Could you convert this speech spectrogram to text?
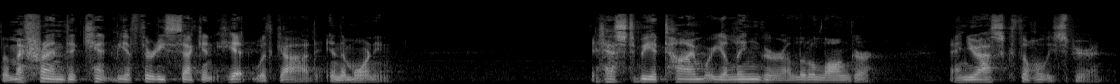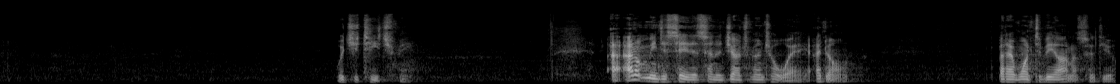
But my friend, it can't be a 30 second hit with God in the morning. It has to be a time where you linger a little longer and you ask the Holy Spirit, Would you teach me? I don't mean to say this in a judgmental way. I don't. But I want to be honest with you.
